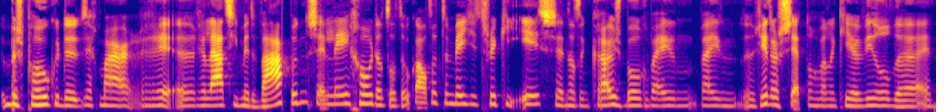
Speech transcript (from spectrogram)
besproken de zeg maar eh, relatie met wapens en Lego. Dat dat ook altijd een beetje tricky is. En dat een kruisboog bij een, bij een ridderset nog wel een keer wilde. En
